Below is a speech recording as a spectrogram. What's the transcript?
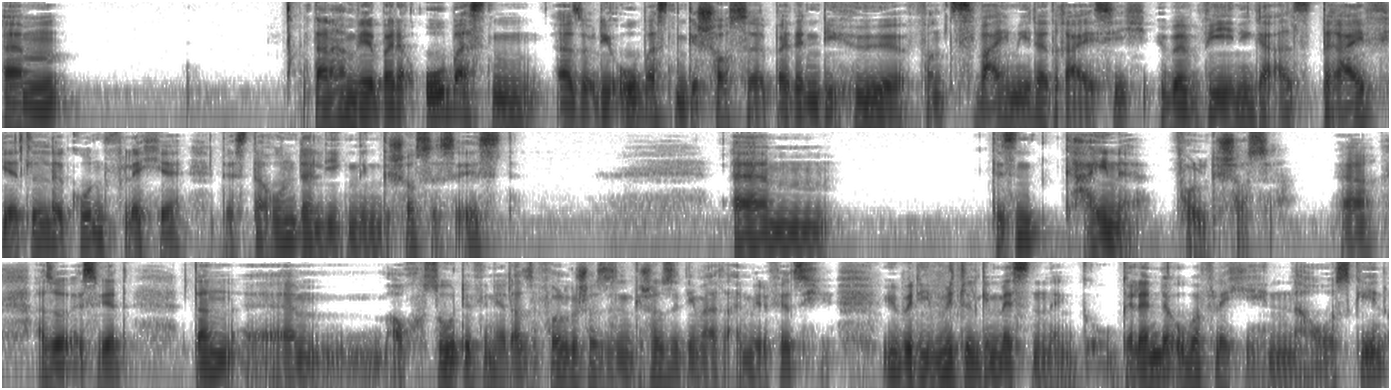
Ähm, dann haben wir bei der obersten, also die obersten Geschosse, bei denen die Höhe von 2,30 Meter über weniger als drei Viertel der Grundfläche des darunterliegenden Geschosses ist. Ähm, das sind keine Vollgeschosse. Ja, also es wird dann ähm, auch so definiert, also Vollgeschosse sind Geschosse, die mehr als 1,40 Meter über die mittelgemessene Geländeoberfläche hinausgehen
